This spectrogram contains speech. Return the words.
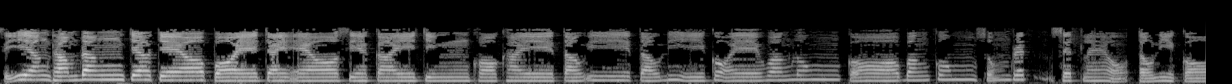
เสียงทำดังแจ้วแจวปล่อยใจแอวเสียไกจริงคอไข่เต่าอีเต่านี่ก้อยวางลงก่อบังกมสมเร็จเสร็จแล้วเต่านี่ก่อ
